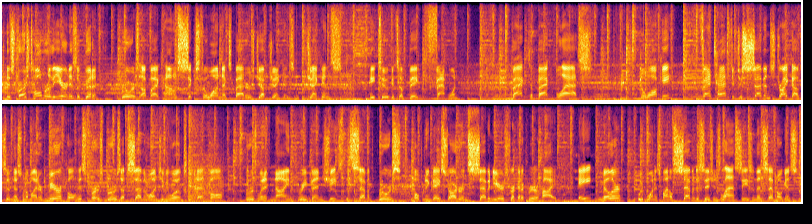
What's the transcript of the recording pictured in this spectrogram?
His first homer of the year, and it's a good one. Brewers up by a count of six to one. Next batter is Geoff Jenkins. And Jenkins, he too gets a big fat one. Back-to-back -back blasts. Milwaukee, fantastic. Just seven strikeouts in this one. A minor miracle. His first. Brewers up 7-1. Jimy Williams, give me that ball. Brewers win at 9-3. Ben Sheets, the seventh Brewers opening day starter in seven years, struck out a career high. Eight Miller, who had won his final seven decisions last season, then 7-0 against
